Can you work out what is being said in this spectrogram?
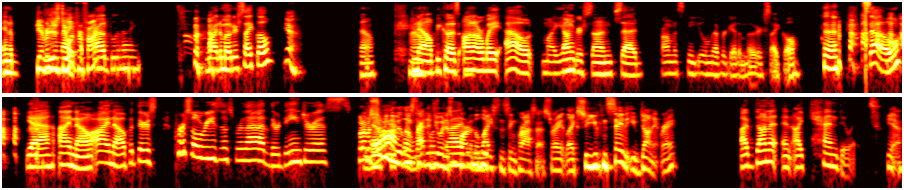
and a you ever just do it for fun? Proud Blue Knight. Ride a motorcycle? Yeah. No. no. No, because on our way out, my younger son said, Promise me you'll never get a motorcycle. so, yeah, I know, I know, but there's personal reasons for that. They're dangerous. But I'm assuming you at least had to do it as part of the licensing process, right? Like, so you can say that you've done it, right? I've done it and I can do it. Yeah.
